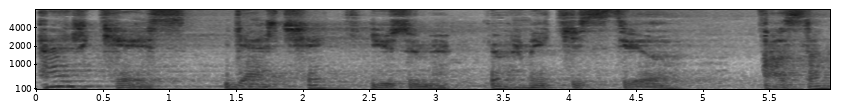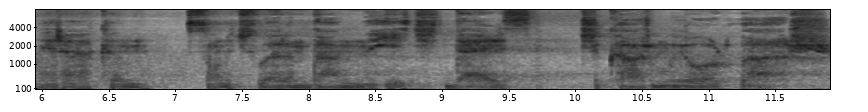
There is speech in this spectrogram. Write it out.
Herkes gerçek yüzümü görmek istiyor. Fazla merakım sonuçlarından hiç ders çıkarmıyorlar.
